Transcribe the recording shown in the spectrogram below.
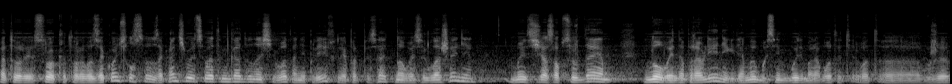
который, срок которого закончился, заканчивается в этом году. Значит, вот они приехали подписать новое соглашение. Мы сейчас обсуждаем новые направления, где мы с ними будем работать вот, э, уже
